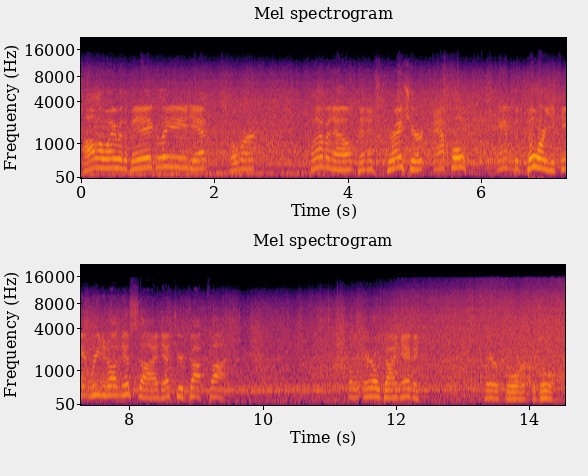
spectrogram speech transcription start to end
Holloway with a big lead yet over Clevino. Then it's Drescher, Apple, and Baddour. You can't read it on this side. That's your top five. A little aerodynamic there for Baddour.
